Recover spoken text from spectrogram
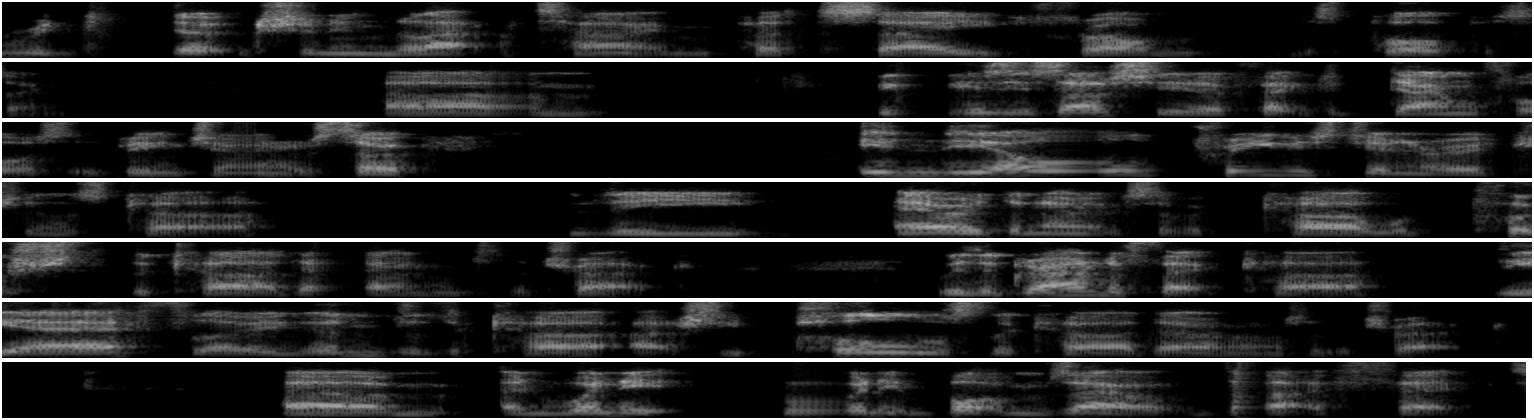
reduction in lap time per se from this porpoising, um, because it's actually an effect of downforce that's being generated. So, in the old previous generations car, the aerodynamics of a car would push the car down into the track. With a ground effect car, the air flowing under the car actually pulls the car down onto the track. Um, and when it when it bottoms out, that effect,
